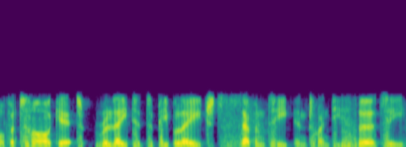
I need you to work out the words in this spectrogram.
of a target related to people aged 70 in 2030,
